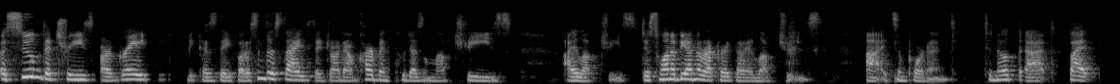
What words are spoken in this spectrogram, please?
assume that trees are great because they photosynthesize, they draw down carbon. Who doesn't love trees? I love trees. Just want to be on the record that I love trees. Uh, it's important to note that. But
